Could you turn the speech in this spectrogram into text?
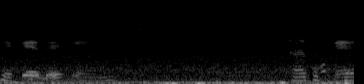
네 개, 네 개. 다섯 개.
